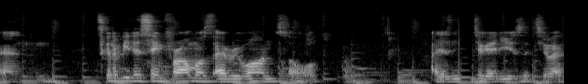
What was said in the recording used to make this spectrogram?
and it's gonna be the same for almost everyone. So I just need to get used to it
